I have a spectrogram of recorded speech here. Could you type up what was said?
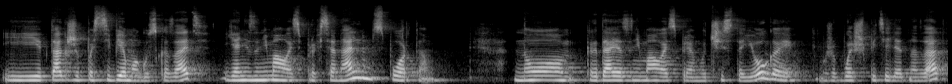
И также по себе могу сказать, я не занималась профессиональным спортом, но когда я занималась прям вот чисто йогой, уже больше пяти лет назад,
